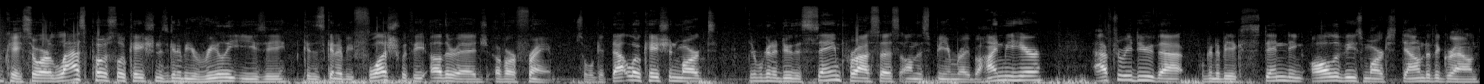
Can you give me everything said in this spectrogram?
Okay, so our last post location is gonna be really easy because it's gonna be flush with the other edge of our frame. So we'll get that location marked. Then we're gonna do the same process on this beam right behind me here. After we do that, we're gonna be extending all of these marks down to the ground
